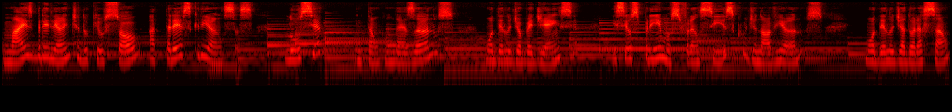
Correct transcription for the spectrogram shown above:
mais brilhante do que o sol a três crianças: Lúcia, então com 10 anos, modelo de obediência, e seus primos Francisco, de 9 anos, modelo de adoração,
